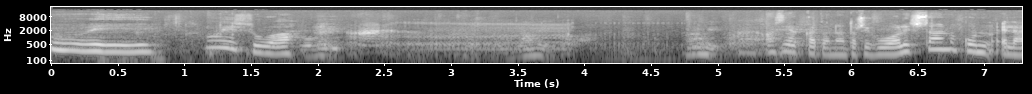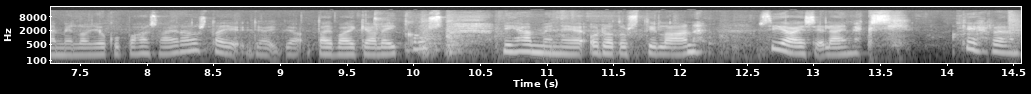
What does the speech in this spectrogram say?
Oi, oi sua. Asiakkaat on tosi huolissaan, kun eläimellä on joku paha sairaus tai, ja, ja, tai vaikea leikkaus, niin hän menee odotustilaan sijaiseläimeksi kehräämään.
